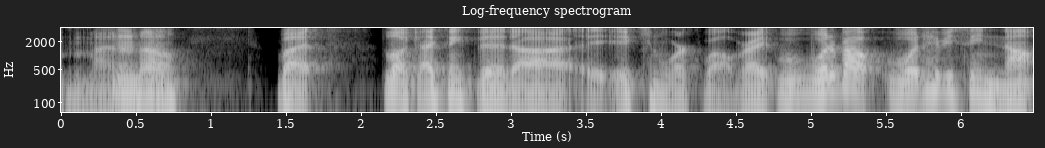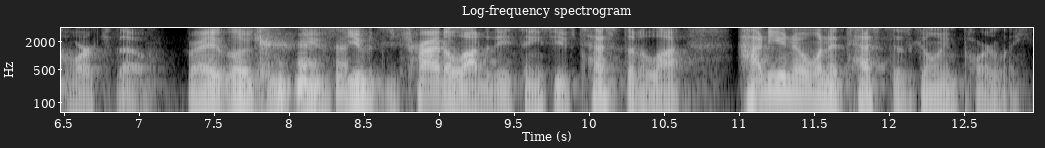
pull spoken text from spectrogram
mm, I don't know. But look, I think that uh, it, it can work well, right? What about what have you seen not work though? Right? Look, you've you've tried a lot of these things. You've tested a lot. How do you know when a test is going poorly?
